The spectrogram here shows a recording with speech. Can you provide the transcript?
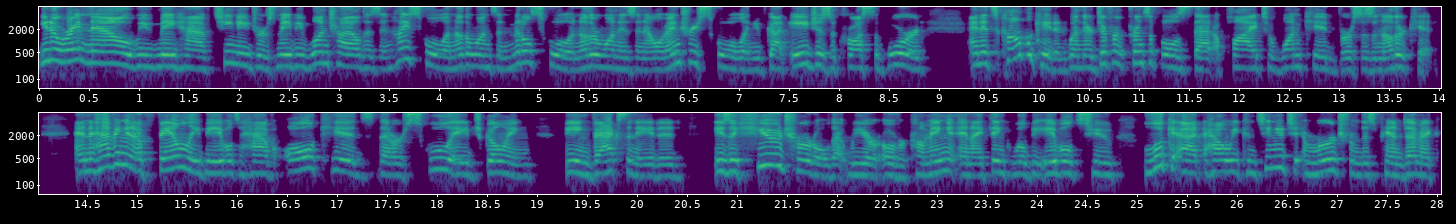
You know, right now we may have teenagers, maybe one child is in high school, another one's in middle school, another one is in elementary school, and you've got ages across the board. And it's complicated when there are different principles that apply to one kid versus another kid. And having a family be able to have all kids that are school age going being vaccinated is a huge hurdle that we are overcoming. And I think we'll be able to look at how we continue to emerge from this pandemic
